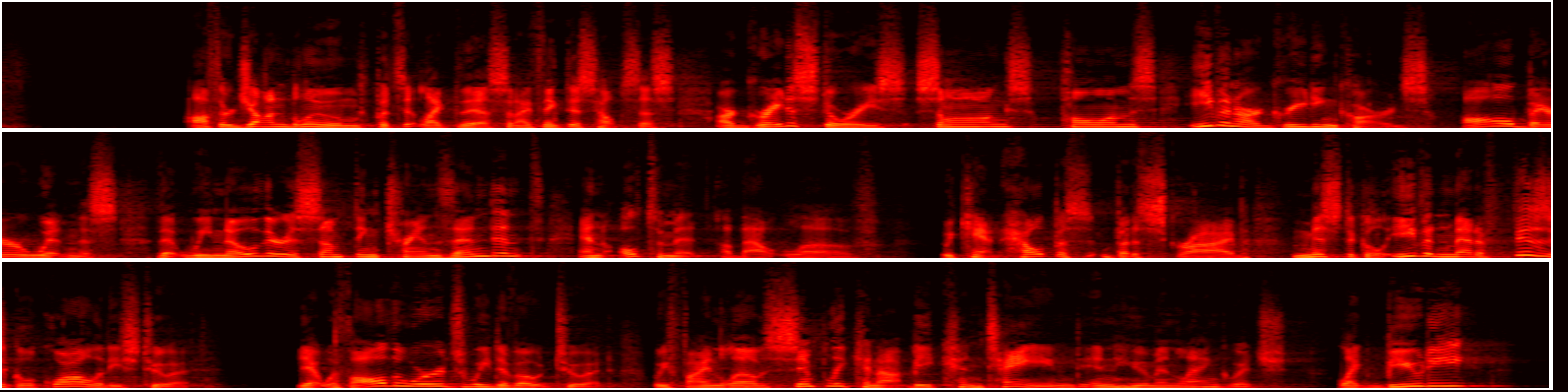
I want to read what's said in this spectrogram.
Author Jon Bloom puts it like this, and I think this helps us. Our greatest stories, songs, poems, even our greeting cards all bear witness that we know there is something transcendent and ultimate about love. We can't help but ascribe mystical, even metaphysical qualities to it. Yet, with all the words we devote to it, we find love simply cannot be contained in human language. Like beauty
